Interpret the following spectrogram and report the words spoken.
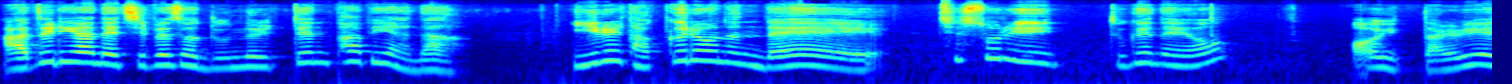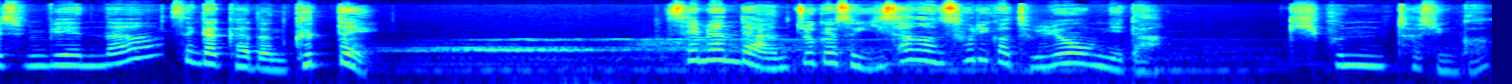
아드리안의 집에서 눈을 뜬 파비아나. 일을 다 끓여오는데 칫솔이 두 개네요. 어이 날 위해 준비했나 생각하던 그때 세면대 안쪽에서 이상한 소리가 들려옵니다. 기분 탓인가?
